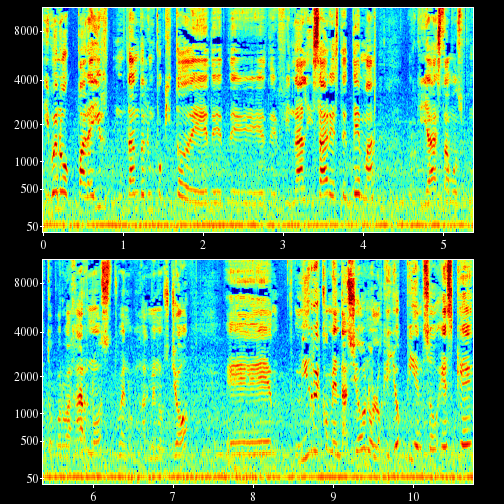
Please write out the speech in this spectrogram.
Y bueno, para ir dándole un poquito de finalizar este tema, porque ya estamos a punto por bajarnos, bueno, al menos yo, eh, mi recomendación o lo que yo pienso es que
